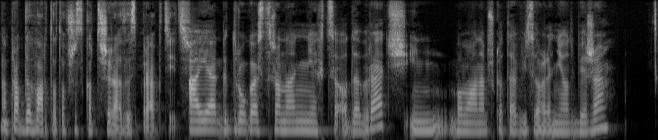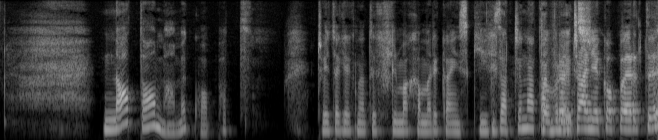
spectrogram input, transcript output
Naprawdę warto to wszystko trzy razy sprawdzić. A jak druga strona nie chce odebrać, bo ma na przykład awizo, ale nie odbierze? No to mamy kłopot. Czyli tak jak na tych filmach amerykańskich. Zaczyna to wręczanie być. koperty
